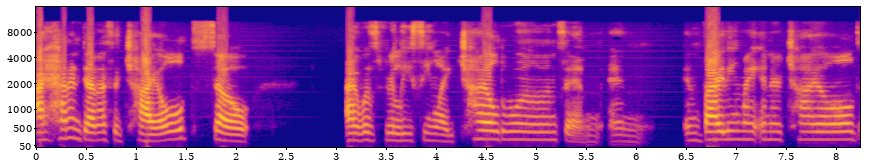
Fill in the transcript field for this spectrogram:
I hadn't done as a child. So I was releasing like child wounds and, and inviting my inner child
